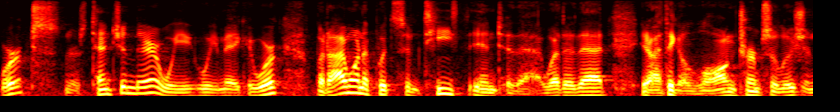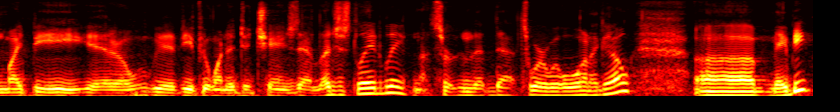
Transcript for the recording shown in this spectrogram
works, there's tension there, we, we make it work. But I want to put some teeth into that, whether that, you know, I think a long-term solution might be, you know, if, if you wanted to change that legislatively, I'm not certain that that's where we'll want to go, uh, maybe.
